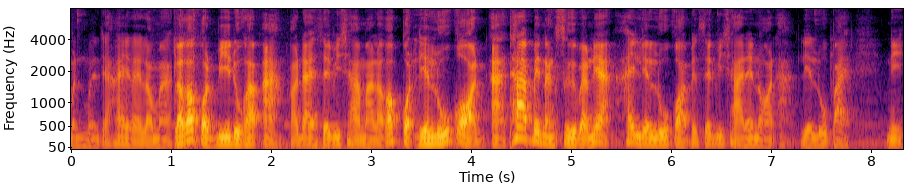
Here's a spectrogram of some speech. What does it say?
มันเหมือนจะให้อะไรเรามา แล้วก็กด B ดูครับอะเขาได้เซตวิชามาแล้วก็กดเรียนรู้ก่อนอะถ้าเป็นหนังสือแบบเนี้ยให้เรียนรู้ก่อนเป็นเซตวิชาแน่นอนอะเรียนรู้ไปนี่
